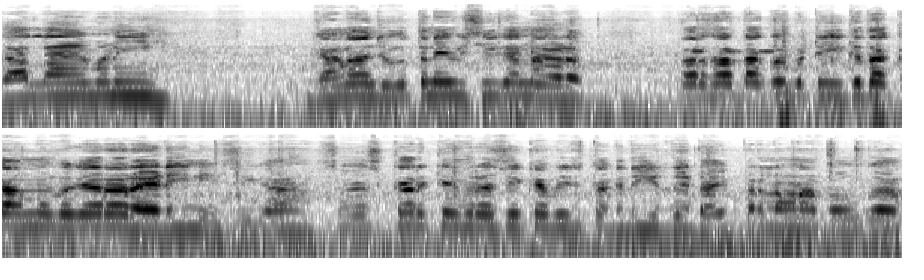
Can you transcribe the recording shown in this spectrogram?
ਗੱਲ ਐ ਬਣੀ, ਜਾਣਾ ਜੋਤ ਨੇ ਵੀ ਸੀਗਾ ਨਾਲ, ਪਰ ਸਾਡਾ ਕੋਈ ਬੁਟੀਕ ਦਾ ਕੰਮ ਵਗੈਰਾ ਰੈਡੀ ਨਹੀਂ ਸੀਗਾ। ਸੋ ਇਸ ਕਰਕੇ ਫਿਰ ਅਸੀਂ ਕਿਹਾ ਵੀ ਤਕਦੀਰ ਦੇ ਡਾਈਪਰ ਲਾਉਣਾ ਪਊਗਾ।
